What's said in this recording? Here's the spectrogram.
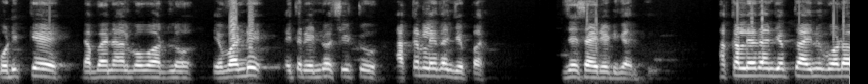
కొడుక్కే డెబ్బై నాలుగో వార్డులో ఇవ్వండి అయితే రెండో సీటు అక్కర్లేదని చెప్పారు విజయసాయి రెడ్డి గారికి. అక్కర్లేదని చెప్తే ఆయన కూడా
